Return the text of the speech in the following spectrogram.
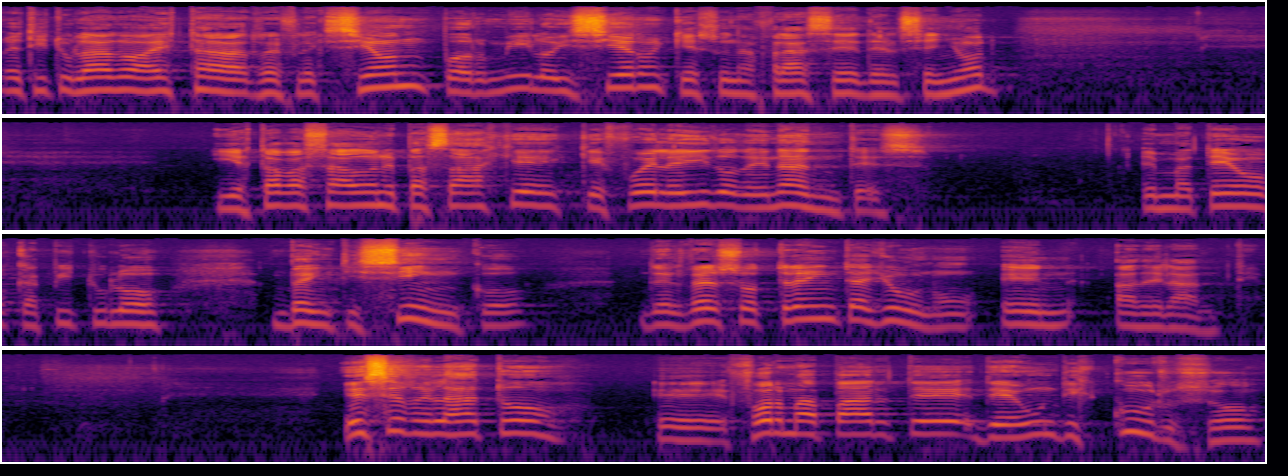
he titulado a esta reflexión, por mí lo hicieron, que es una frase del Señor, y está basado en el pasaje que fue leído de Nantes, en Mateo capítulo 25, del verso 31 en adelante. Ese relato eh, forma parte de un discurso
